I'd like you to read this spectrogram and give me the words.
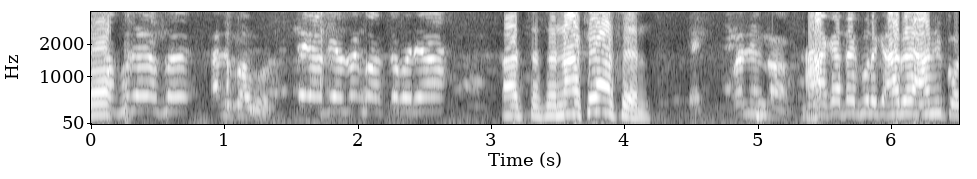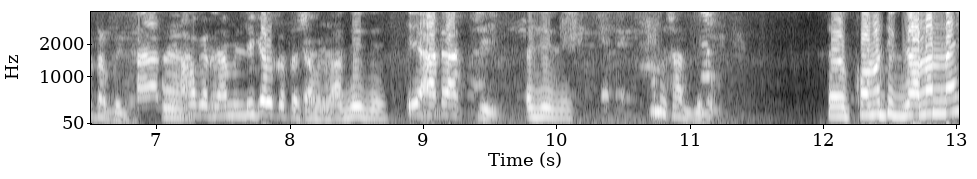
ও। আচ্ছা আচ্ছা না খেয়ে আছেন? আমি কথা বলি। আমি লিগাল কথা শুনব জি জি। এই হাটে আসছি। জি জি। কোনো শান্তি নেই কমিটি জানান নাই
